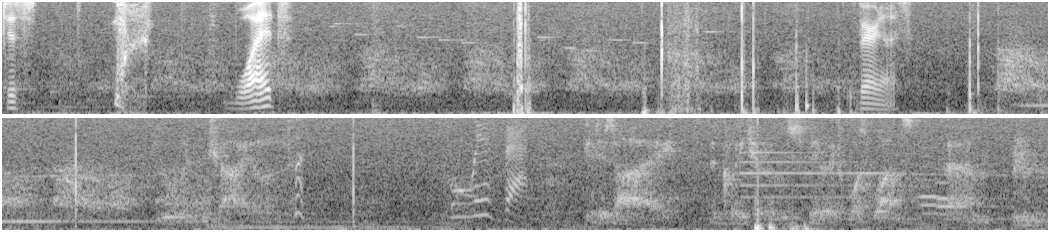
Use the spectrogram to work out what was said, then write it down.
Just what? Very nice. Human child, Who is that? It is I, the creature whose spirit was once, um,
